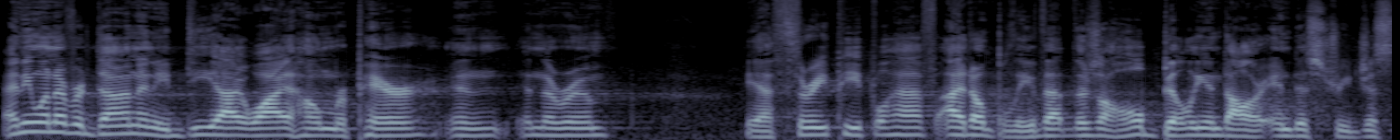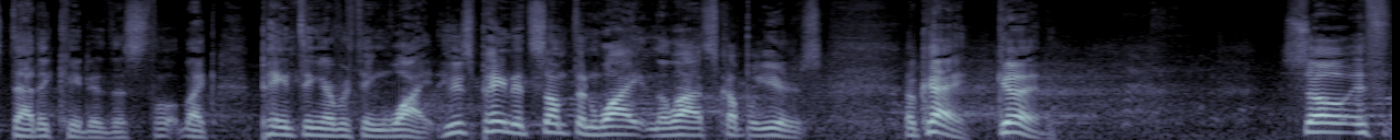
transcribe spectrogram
Anyone ever done any DIY home repair in, in the room? Yeah, three people have. I don't believe that. There's a whole billion dollar industry just dedicated to this, like painting everything white. Who's painted something white in the last couple years? Okay, good. So if,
